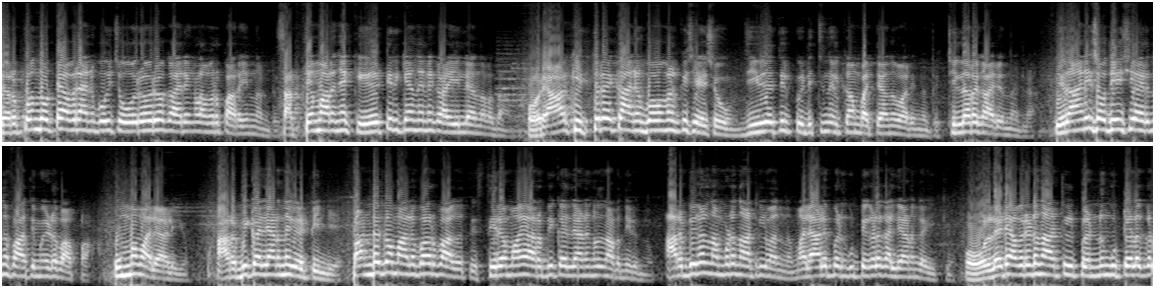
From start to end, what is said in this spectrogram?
ചെറുപ്പം തൊട്ടേ അവർ അനുഭവിച്ച ഓരോരോ കാര്യങ്ങൾ അവർ പറയുന്നുണ്ട്. സത്യം പറഞ്ഞാൽ കേട്ടിരിക്കാൻ തന്നെ കഴിയില്ല എന്നുള്ളതാണ്. ഒരാൾക്ക് ഇത്രയൊക്കെ അനുഭവങ്ങൾക്ക് ശേഷവും ജീവിതത്തിൽ പിടിച്ചു നിൽക്കാൻ പറ്റുക എന്ന് പറയുന്നത് ചില്ലറ കാര്യമൊന്നുമല്ല. ഇറാനി സ്വദേശിയായിരുന്നു ഫാത്തിമയുടെ പാപ്പ ഉമ്മ മലയാളിയും. അറബി കല്യാണം എന്ന് കേട്ടില്ലേ? പണ്ടൊക്കെ മലബാർ ഭാഗത്ത് സ്ഥിരമായ അറബി കല്യാണങ്ങൾ നടന്നിരുന്നു. അറബികൾ നമ്മുടെ നാട്ടിൽ വന്ന് മലയാളി പെൺകുട്ടികളെ കല്യാണം കഴിക്കും. ഓൾറെഡി അവരുടെ നാട്ടിൽ പെണ്ണും കുട്ടികളൊക്കെ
